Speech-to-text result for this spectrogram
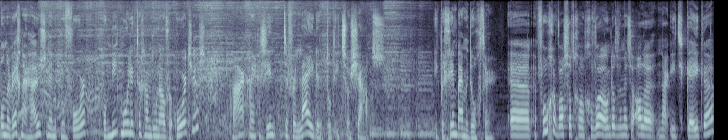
Onderweg naar huis neem ik me voor om niet moeilijk te gaan doen over oortjes, maar mijn gezin te verleiden tot iets sociaals. Ik begin bij mijn dochter. Eh, vroeger was dat gewoon gewoon dat we met z'n allen naar iets keken.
